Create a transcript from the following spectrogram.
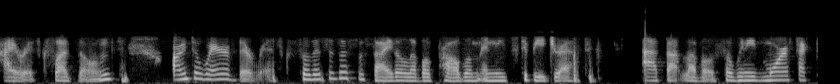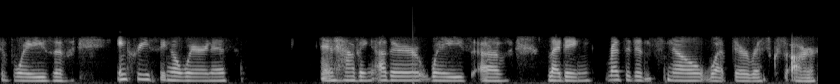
high-risk flood zones aren't aware of their risks. So this is a societal level problem and needs to be addressed at that level. So we need more effective ways of increasing awareness and having other ways of letting residents know what their risks are.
